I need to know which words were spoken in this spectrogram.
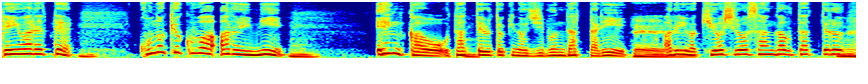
て言われて、この曲はある意味うん演歌を歌ってる時の自分だったり、ええ。あるいは清志郎さんが歌ってる、うんうん。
